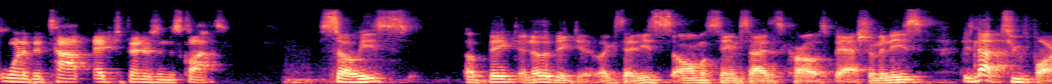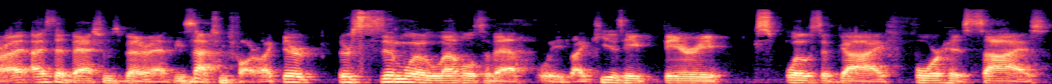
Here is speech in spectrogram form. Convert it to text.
one of the top edge defenders in this class? So he's a big, another big dude. Like I said, he's almost same size as Carlos Basham, and he's he's not too far. I, I said Basham's better athlete. He's not too far. Like they're they're similar levels of athlete. Like he is a very explosive guy for his size,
